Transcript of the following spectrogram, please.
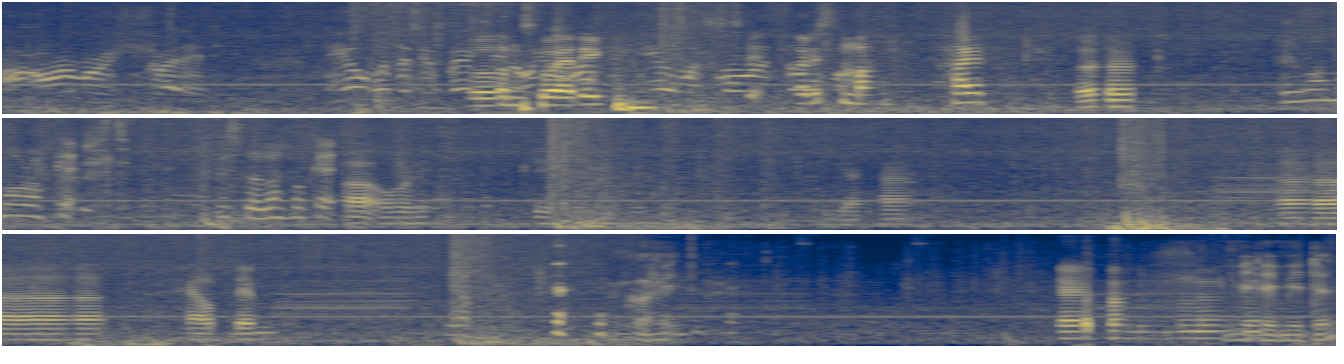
Our armor is shredded. Deal with the division. Oh, I'm sweating. deal with more Where is my hi? Uh, Wait, one more rocket. Where's the last rocket? uh, over here. Okay. Yeah. Uh, help them. Yep. Got it. Middle, middle.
